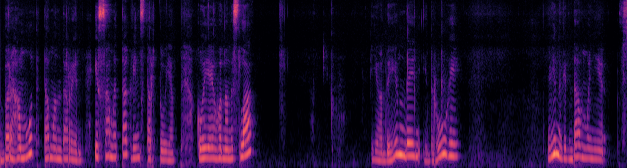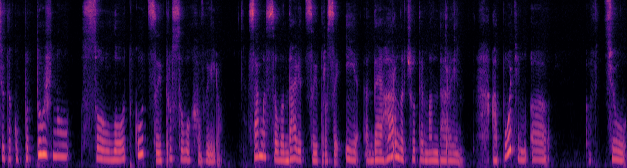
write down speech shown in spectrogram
бергамот та мандарин. І саме так він стартує. Коли я його нанесла, і один день, і другий, він віддав мені всю таку потужну солодку цитрусову хвилю. Саме солодаві цитруси, і де гарно чути мандарин. А потім е, в цю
